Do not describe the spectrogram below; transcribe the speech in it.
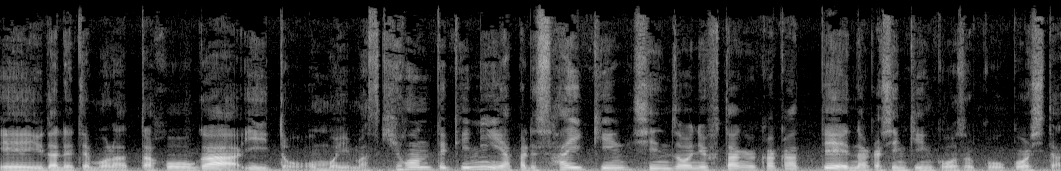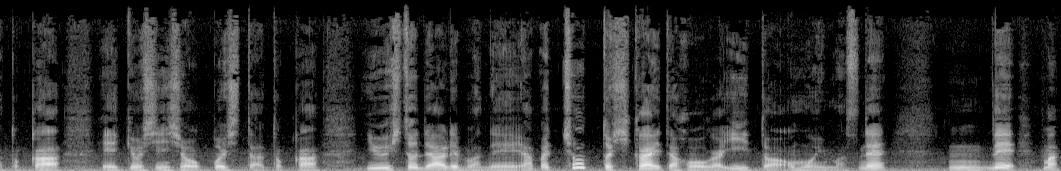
えー、委ねてもらった方がいいと思います。基本的にやっぱり最近心臓に負担がかかってなんか心筋梗塞を起こしたとか、えー、狭心症を起こしたとかいう人であればね、やっぱりちょっと控えた方がいいとは思いますね。うん。で、まあ、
